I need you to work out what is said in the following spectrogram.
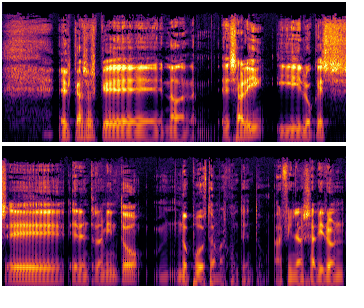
el caso es que, nada, eh, salí y lo que es eh, el entrenamiento no puedo estar más contento. Al final salieron...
